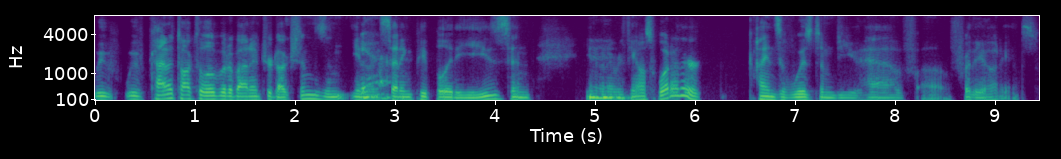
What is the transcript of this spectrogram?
we've we've kind of talked a little bit about introductions and you know yeah. and setting people at ease and you know mm-hmm. and everything else. What other kinds of wisdom do you have uh, for the audience?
